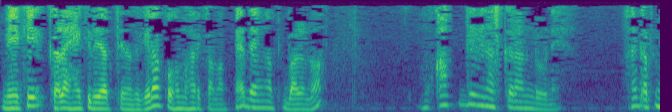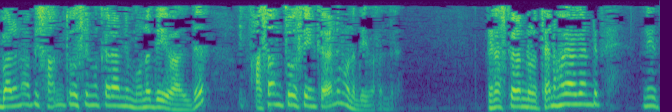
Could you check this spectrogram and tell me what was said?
මේකේ කල හැකි දෙයක් තියෙනවද කියලා කොහොම හරි කමක් නැහැ. දැන් අපි බලනවා මොකක්ද වෙනස් කරන්න ඕනේ. හරිද? අපි බලනවා අපි සන්තෝෂෙම කරන්නේ මොන දේවල්ද? අසන්තෝෂයෙන් කරන්නේ මොන දේවල්ද? වෙනස් කරන්න ඕන තැන හොයාගන්න බෑ නේද?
